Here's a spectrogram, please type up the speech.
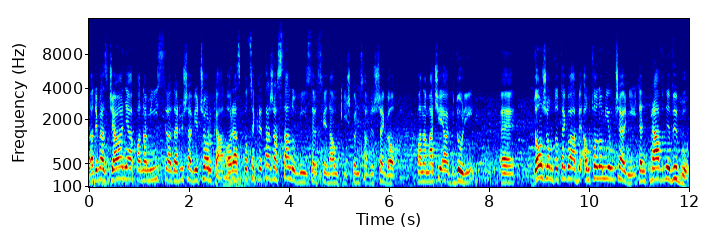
Natomiast działania pana ministra Dariusza Wieczorka oraz podsekretarza stanu w Ministerstwie Nauki i Szkolnictwa Wyższego pana Macieja Gduli e, dążą do tego, aby autonomię uczelni i ten prawny wybór,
